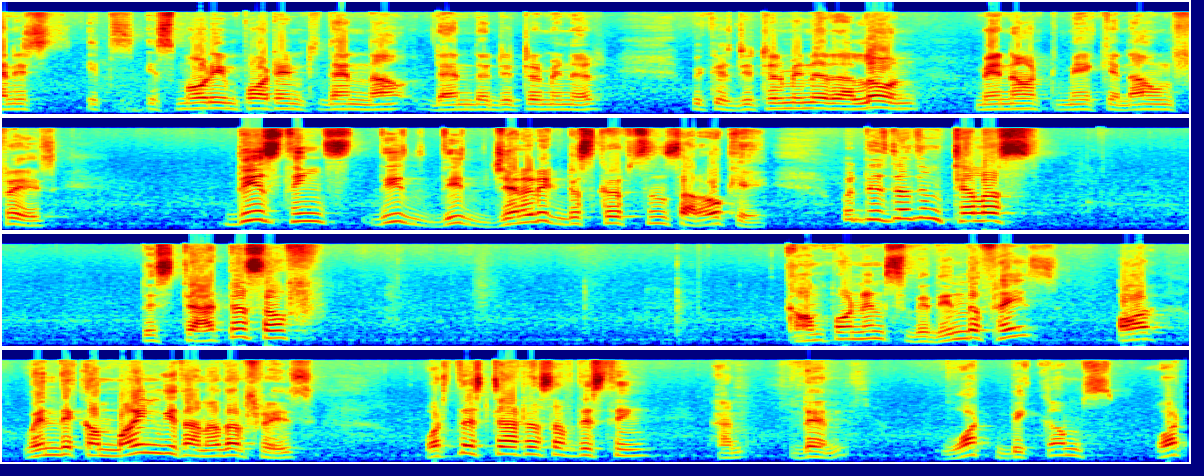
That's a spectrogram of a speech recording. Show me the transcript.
and it's, it's, it's more important than, now, than the determiner because determiner alone may not make a noun phrase. These things, these, these generic descriptions are okay, but this doesn't tell us the status of components within the phrase or when they combine with another phrase, what's the status of this thing and then what becomes what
